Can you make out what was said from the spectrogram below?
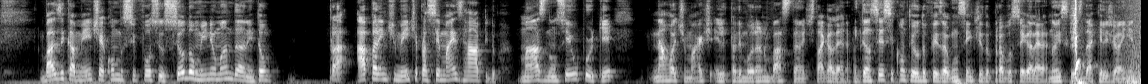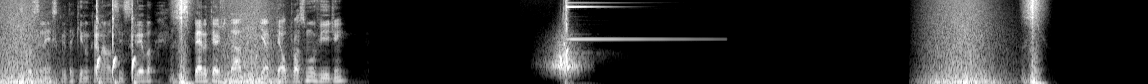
basicamente é como se fosse o seu domínio mandando. Então, pra, aparentemente é para ser mais rápido, mas não sei o porquê na Hotmart ele tá demorando bastante, tá galera? Então se esse conteúdo fez algum sentido pra você, galera, não esqueça de dar aquele joinha. Se você não é inscrito aqui no canal, se inscreva. Espero ter ajudado e até o próximo vídeo, hein?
